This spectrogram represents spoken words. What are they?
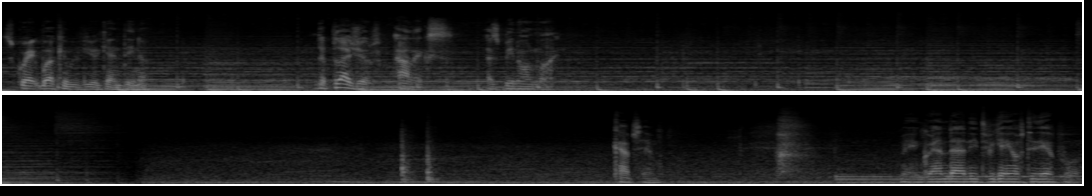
It's great working with you again, Dino. The pleasure, Alex, has been all mine. Cab's him. Me and Grandad need to be getting off to the airport.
